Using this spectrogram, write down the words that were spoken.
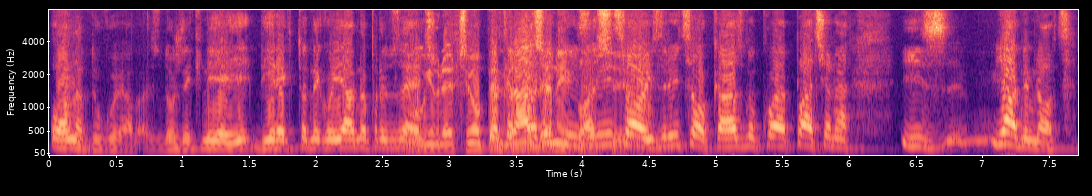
Ona duguje obavez. Dužnik nije direktor, nego javno preduzeće. Drugim rečima, opet dakle, građani plaćaju. Izricao, izricao kaznu koja je plaćana iz javnim novcem.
